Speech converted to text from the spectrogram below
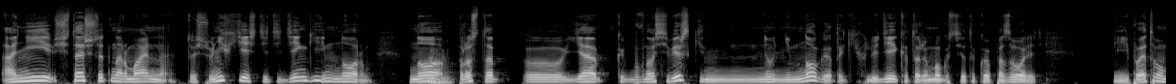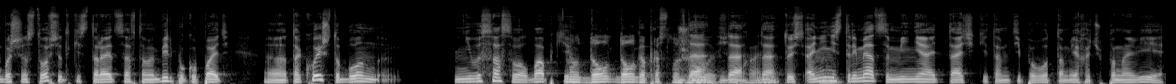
Они считают, что это нормально. То есть у них есть эти деньги, им норм. Но угу. просто э, я как бы в Новосибирске, ну, немного таких людей, которые могут себе такое позволить. И поэтому большинство все-таки старается автомобиль покупать э, такой, чтобы он не высасывал бабки. Ну, дол- долго прослужил. Да, да, такое, да. То есть они Мгм. не стремятся менять тачки, там, типа, вот там я хочу поновее.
